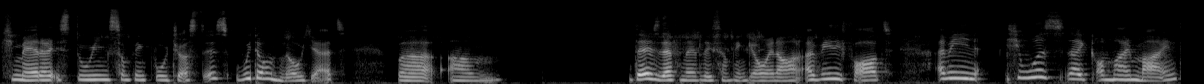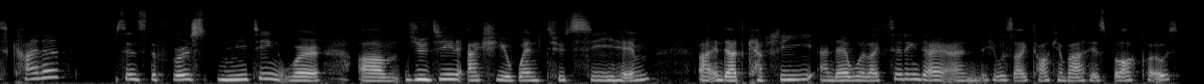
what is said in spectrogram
Chimera is doing something for justice. We don't know yet, but um, there's definitely something going on. I really thought, I mean, he was like on my mind kind of since the first meeting where um, Eugene actually went to see him uh, in that cafe and they were like sitting there and he was like talking about his blog post.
